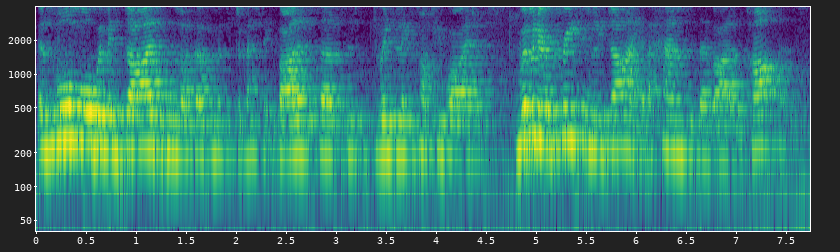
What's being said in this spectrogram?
As more and more women die because of our government's domestic violence services dwindling countrywide, women are increasingly dying at the hands of their violent partners.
